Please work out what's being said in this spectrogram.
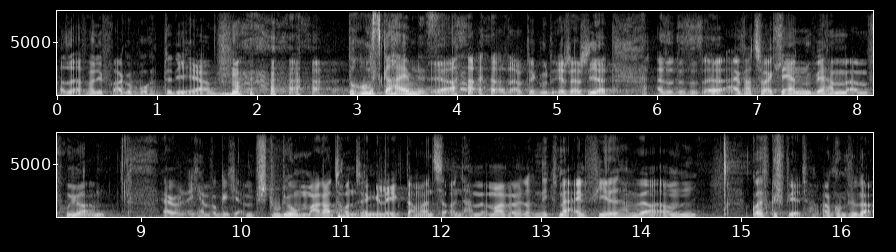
Also erstmal die Frage, wo habt ihr die her? Berufsgeheimnis. Ja, da habt ihr gut recherchiert. Also das ist äh, einfach zu erklären. Wir haben ähm, früher, ja, und ich habe wirklich im Studio Marathons hingelegt damals und haben immer, wenn mir noch nichts mehr einfiel, haben wir ähm, Golf gespielt am Computer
